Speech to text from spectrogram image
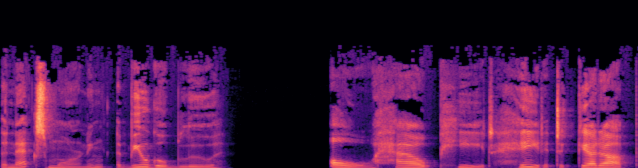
The next morning, a bugle blew. Oh, how Pete hated to get up!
